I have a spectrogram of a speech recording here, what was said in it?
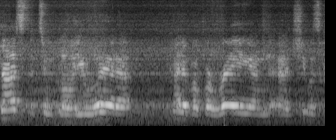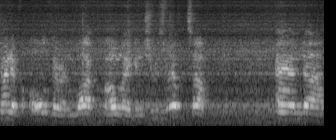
prostitute lawyer who had a kind of a beret and uh, she was kind of older and walked bow-legged and she was real tough. And uh,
